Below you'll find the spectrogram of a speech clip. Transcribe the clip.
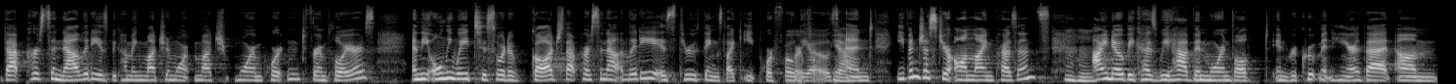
that personality is becoming much and more, much more important for employers. And the only way to sort of gauge that personality is through things like e-portfolios yeah. and even just your online presence. I know because we have been more involved in recruitment here that um,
